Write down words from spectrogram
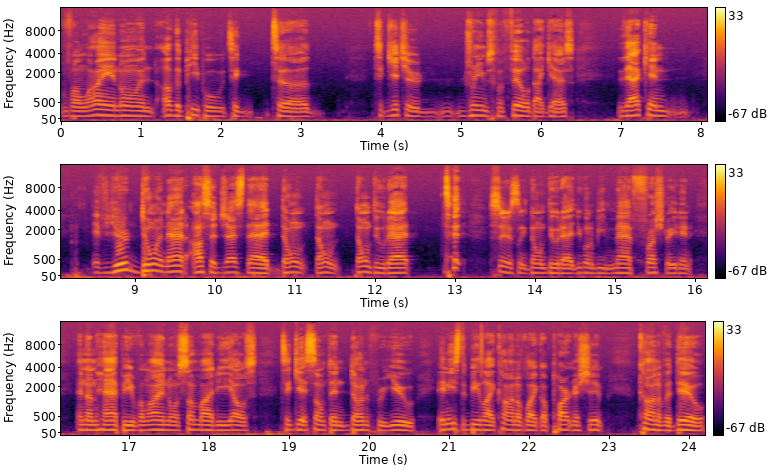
relying on other people to to to get your dreams fulfilled, I guess. That can if you're doing that, I suggest that don't don't don't do that. Seriously, don't do that. You're gonna be mad frustrated and unhappy relying on somebody else to get something done for you. It needs to be like kind of like a partnership kind of a deal.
